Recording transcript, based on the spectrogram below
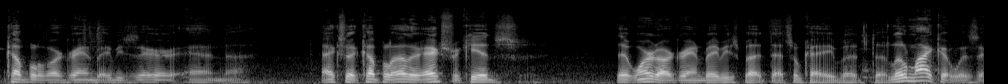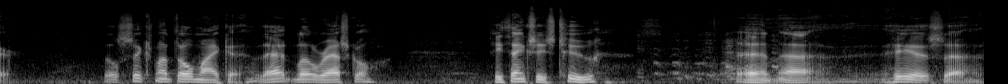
a couple of our grandbabies there, and uh, actually a couple of other extra kids that weren't our grandbabies, but that's okay. But uh, little Micah was there, little six-month-old Micah. That little rascal, he thinks he's two, and uh, he is. Uh,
